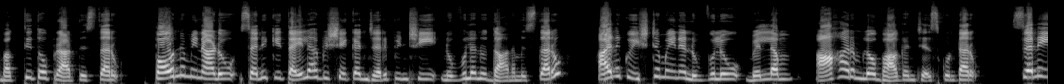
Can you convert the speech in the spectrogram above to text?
భక్తితో ప్రార్థిస్తారు. పౌర్ణమి నాడు శనికి తైలాభిషేకం జరిపించి నువ్వులను దానమిస్తారు. ఆయనకు ఇష్టమైన నువ్వులు బెల్లం ఆహారంలో భాగం చేసుకుంటారు. శని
